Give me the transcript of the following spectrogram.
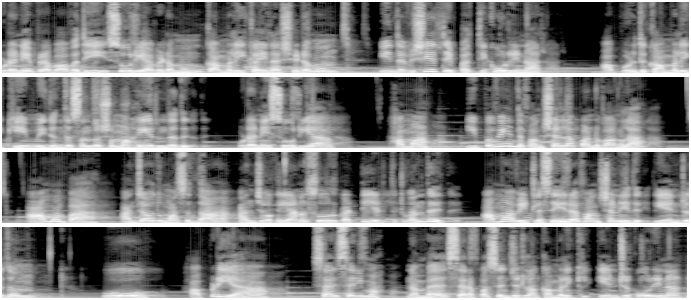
உடனே பிரபாவதி சூர்யாவிடமும் கமலி கைலாஷிடமும் இந்த விஷயத்தை பத்தி கூறினார். அப்பொழுது கமலிக்கு மிகுந்த சந்தோஷமாக இருந்தது. உடனே சூர்யா ஹம்மா இப்பவே இந்த ஃபங்க்ஷன்லாம் பண்ணுவாங்களா? ஆமாப்பா அஞ்சாவது மாசம்தான் அஞ்சு வகையான சோறு கட்டி எடுத்துட்டு வந்து அம்மா வீட்டுல செய்யற ஃபங்க்ஷன் இது என்றதும் ஓ அப்படியா? சரி சரிம்மா நம்ம சிறப்பா செஞ்சிடலாம் கமலிக்கு என்று கூறினான்.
